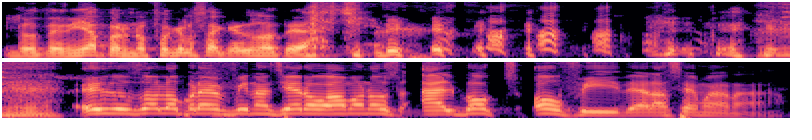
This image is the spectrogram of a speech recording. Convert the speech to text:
Lo tenía, pero no fue que lo saqué de una TH. Esos son los premios financieros. Vámonos al box office de la semana.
